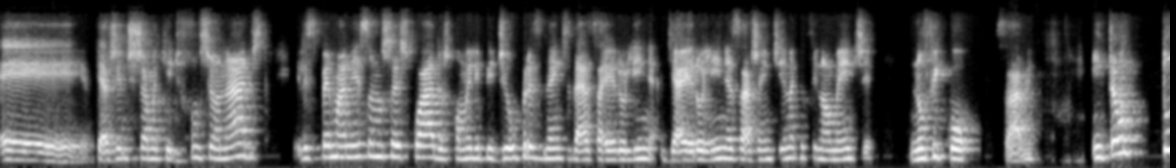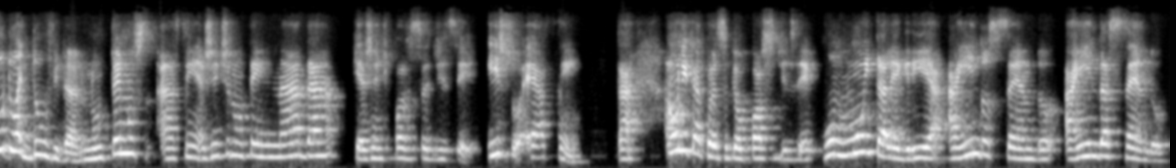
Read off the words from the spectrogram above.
é, que a gente chama aqui de funcionários, eles permaneçam nos seus quadros, como ele pediu o presidente das aerolíneas, de aerolíneas argentina, que finalmente não ficou, sabe? Então, tudo é dúvida, não temos, assim, a gente não tem nada que a gente possa dizer, isso é assim, tá? A única coisa que eu posso dizer com muita alegria, ainda sendo, ainda sendo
